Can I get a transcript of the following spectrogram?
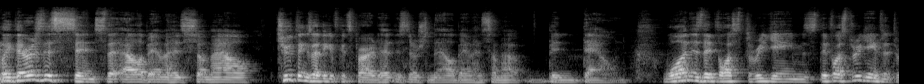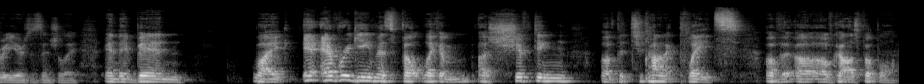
like, there is this sense that Alabama has somehow two things I think have conspired to this notion that Alabama has somehow been down. One is they've lost three games. They've lost three games in three years essentially, and they've been like every game has felt like a, a shifting of the tectonic plates of the uh, of college football,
